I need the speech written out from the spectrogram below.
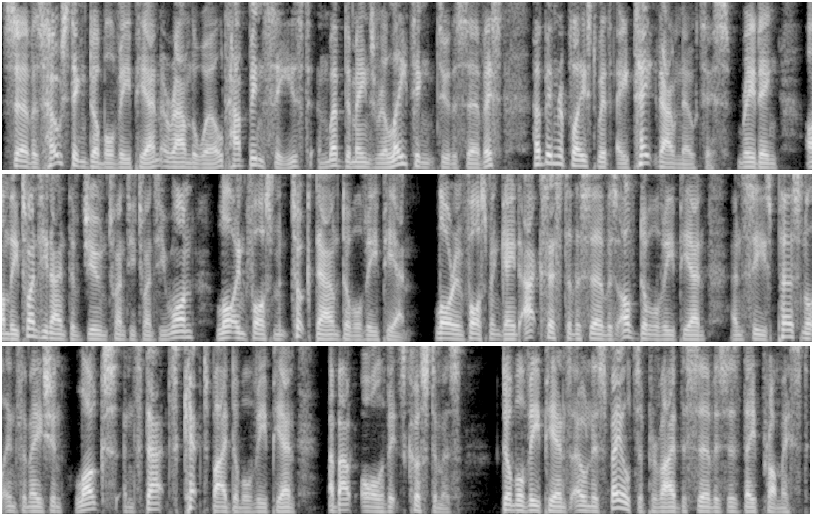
Servers hosting double VPN around the world have been seized, and web domains relating to the service have been replaced with a takedown notice reading On the 29th of June 2021, law enforcement took down double VPN. Law enforcement gained access to the servers of Double VPN and seized personal information, logs, and stats kept by Double VPN about all of its customers. Double VPN's owners failed to provide the services they promised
